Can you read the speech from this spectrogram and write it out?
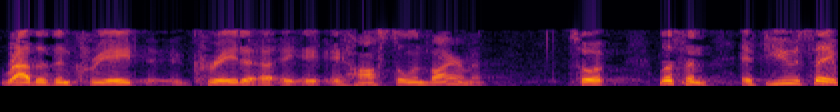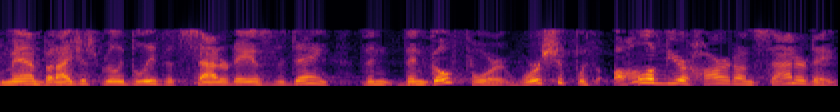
rather than create, create a, a, a hostile environment. So, if, listen, if you say, man, but I just really believe that Saturday is the day, then, then go for it. Worship with all of your heart on Saturday.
